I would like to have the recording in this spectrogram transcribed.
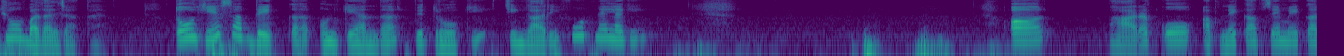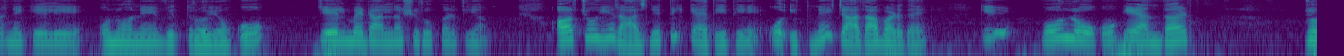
क्यों बदल जाता है? तो ये सब देखकर उनके अंदर विद्रोह की चिंगारी फूटने लगी। और भारत को अपने कब्ज़े में करने के लिए उन्होंने विद्रोहियों को जेल में डालना शुरू कर दिया। और जो ये राजनीतिक कैदी थे, वो इतने ज़्यादा बढ़ गए कि वो लोगों के अंदर जो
